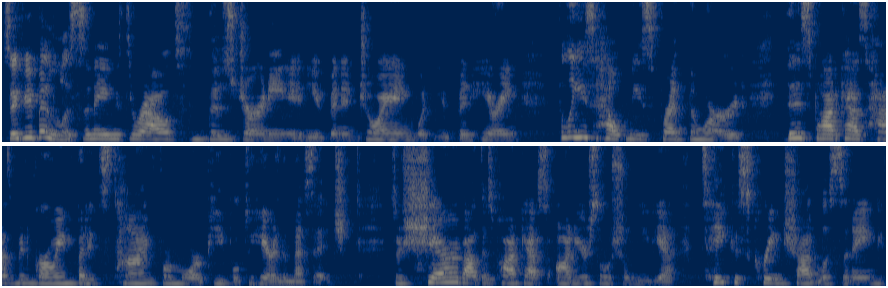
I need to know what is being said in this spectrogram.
So if you've been listening throughout this journey and you've been enjoying what you've been hearing, please help me spread the word. This podcast has been growing, but it's time for more people to hear the message. So share about this podcast on your social media. Take a screenshot listening,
